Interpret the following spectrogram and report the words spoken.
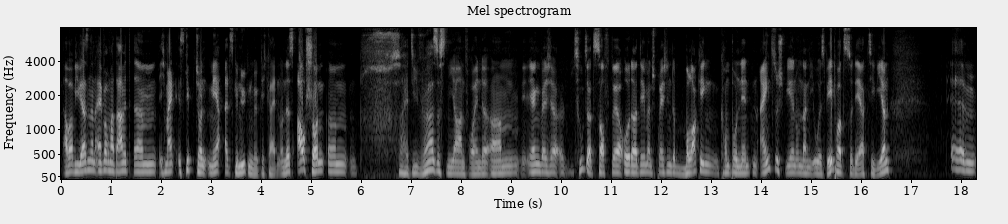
Aber wie wäre es dann einfach mal damit? Ähm, ich meine, es gibt schon mehr als genügend Möglichkeiten. Und das auch schon ähm, seit diversesten Jahren, Freunde, ähm, irgendwelche Zusatzsoftware oder dementsprechende Blocking-Komponenten einzuspielen, um dann die USB-Ports zu deaktivieren. Ähm,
